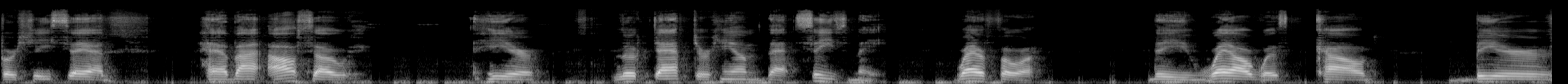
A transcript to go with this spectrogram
for she said, Have I also here looked after him that sees me? Wherefore the well was called Beer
